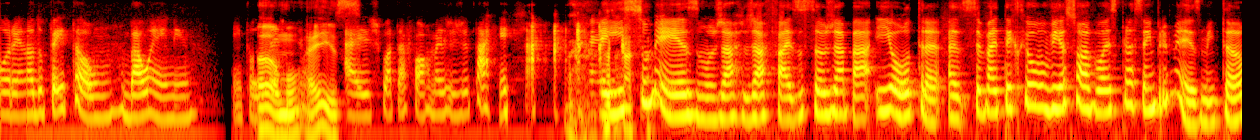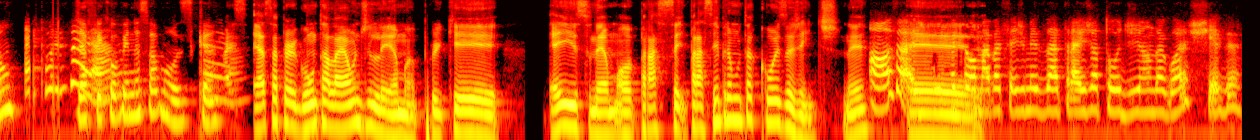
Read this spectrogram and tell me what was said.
Morena do Peitão, Bauene. Amo, as, é isso. as plataformas digitais. É isso mesmo, já, já faz o seu jabá. E outra, eh, você vai ter que ouvir a sua voz pra sempre mesmo. Então, já é. fica ouvindo a sua música. Essa pergunta ela é um dilema, porque é isso, né? Pra, se- pra sempre é muita coisa, gente, né? Nossa, a É. que eu amava seis meses atrás, já tô odiando agora, chega.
